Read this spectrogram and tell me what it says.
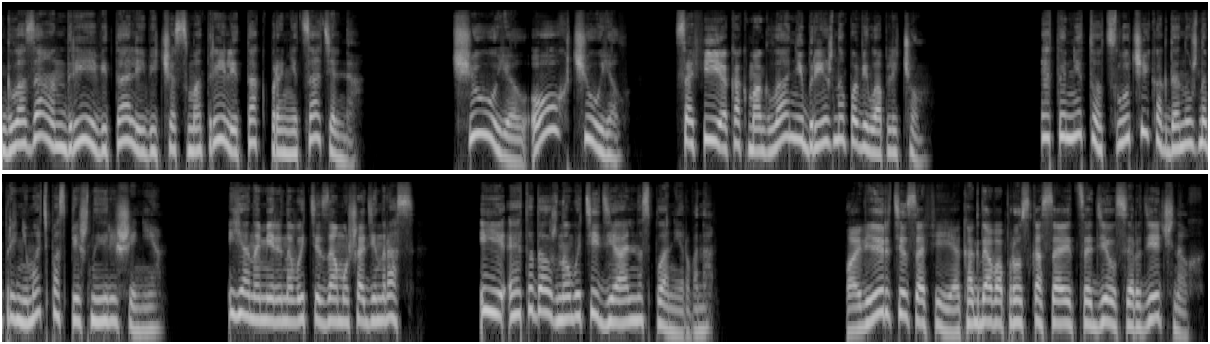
Глаза Андрея Витальевича смотрели так проницательно. Чуял, ох, чуял. София, как могла, небрежно повела плечом. Это не тот случай, когда нужно принимать поспешные решения. Я намерена выйти замуж один раз, и это должно быть идеально спланировано. Поверьте, София, когда вопрос касается дел сердечных,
